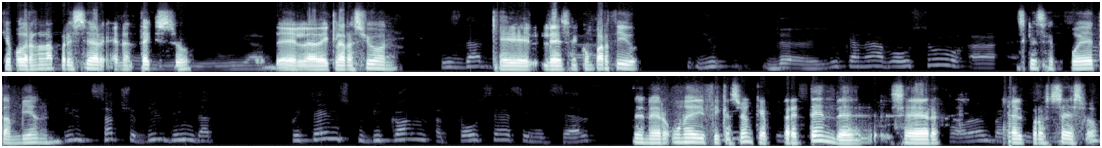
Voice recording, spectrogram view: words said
que podrán apreciar en el texto de la declaración que les he compartido. Es que se puede también tener una edificación que pretende ser el proceso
